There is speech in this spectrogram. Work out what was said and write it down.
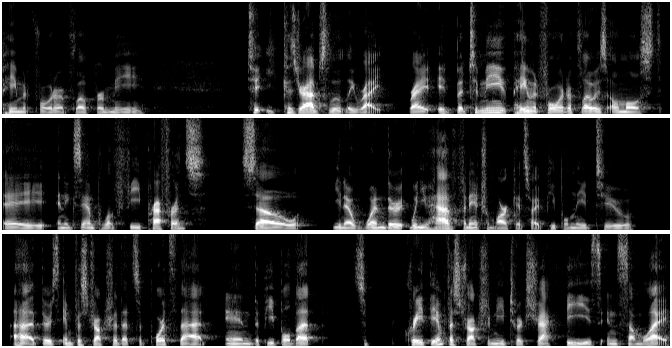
payment for order flow for me, because you're absolutely right, right? It, but to me, payment for order flow is almost a an example of fee preference. So you know when there when you have financial markets right people need to uh, there's infrastructure that supports that and the people that su- create the infrastructure need to extract fees in some way.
